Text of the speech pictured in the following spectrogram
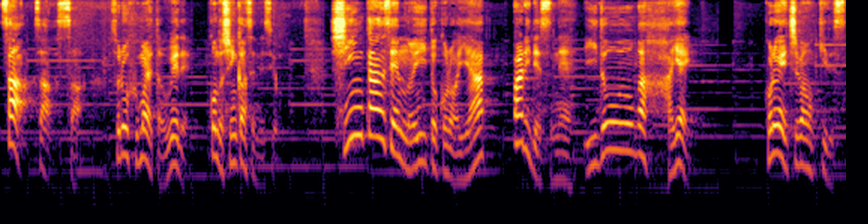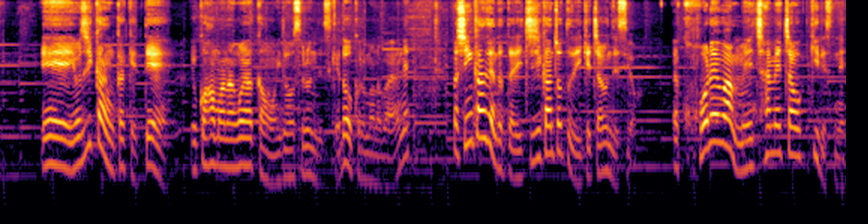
さあさあさあそれを踏まえた上で今度新幹線ですよ。新幹線のいいところはやっぱりですね移動が早い。これが一番大きいです、えー、4時間かけて横浜名古屋間を移動するんですけど車の場合はね、まあ、新幹線だったら1時間ちょっとで行けちゃうんですよ。これはめちゃめちゃ大きいですね。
